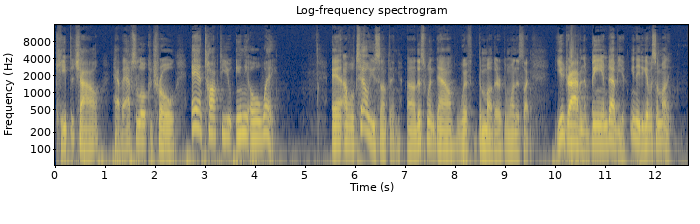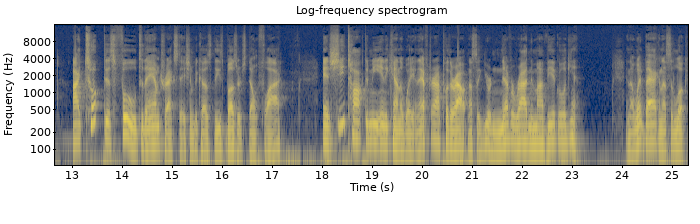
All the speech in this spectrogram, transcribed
keep the child, have absolute control, and talk to you any old way. And I will tell you something. Uh, this went down with the mother, the one that's like, You driving the BMW. You need to give us some money. I took this fool to the Amtrak station because these buzzards don't fly. And she talked to me any kind of way. And after I put her out, and I said, You're never riding in my vehicle again. And I went back and I said, Look,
